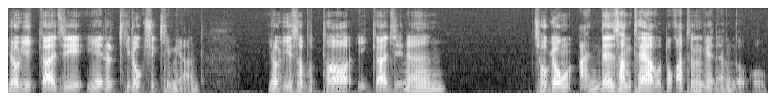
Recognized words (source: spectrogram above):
여기까지 얘를 기록시키면 여기서부터 이까지는 적용 안 된 상태하고 똑같은 게 되는 거고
